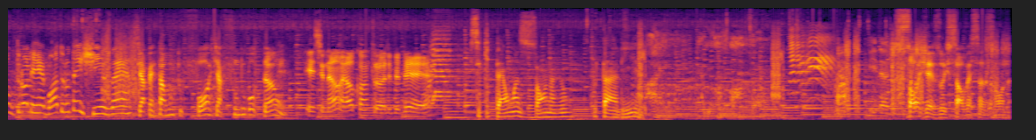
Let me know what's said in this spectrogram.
Controle remoto não tem X, né? Se apertar muito forte, afunda o botão. Esse não é o controle, bebê. Esse aqui tá é uma zona, viu? Putaria. Só Jesus salva essa zona.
